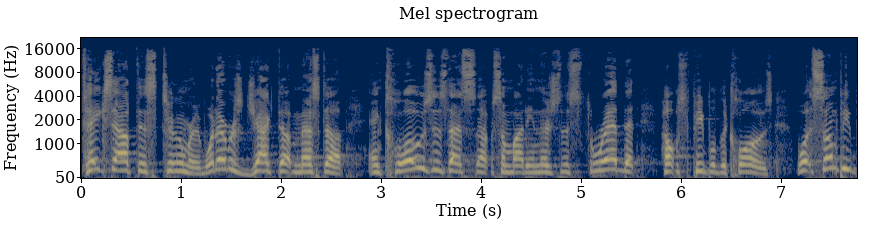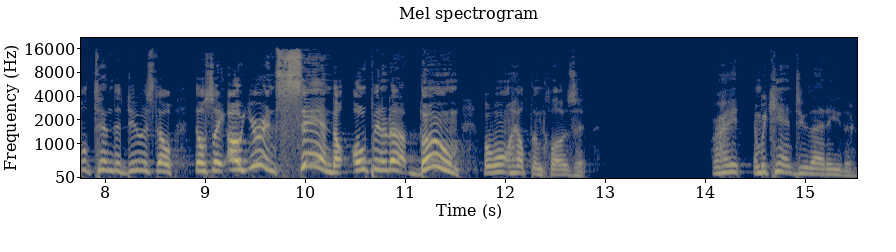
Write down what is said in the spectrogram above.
Takes out this tumor, whatever's jacked up, messed up, and closes that up somebody. And there's this thread that helps people to close. What some people tend to do is they'll, they'll say, Oh, you're in sin. They'll open it up, boom, but won't help them close it. Right? And we can't do that either.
